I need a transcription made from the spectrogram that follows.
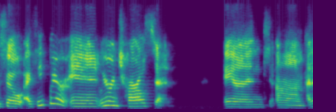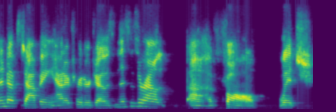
so I think we were in we were in Charleston and um, I ended up stopping at a Trader Joe's, and this is around uh, fall, which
